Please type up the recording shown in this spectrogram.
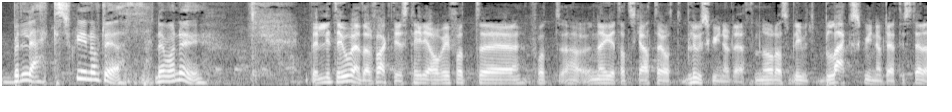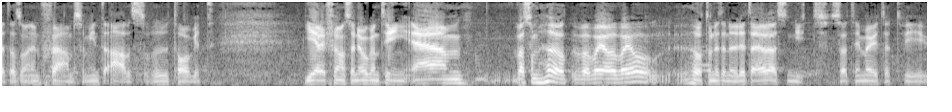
Black Screen of Death. Den var ny. Det är lite oväntat faktiskt. Tidigare har vi fått, eh, fått eh, nöjet att skratta åt Blue Screen of Death. Men nu har det alltså blivit Black Screen of Death istället. Alltså en skärm som inte alls överhuvudtaget ger ifrån sig någonting. Um, vad, som hör, vad, jag, vad jag har hört om detta nu, detta är alltså nytt. Så att det är möjligt att vi,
